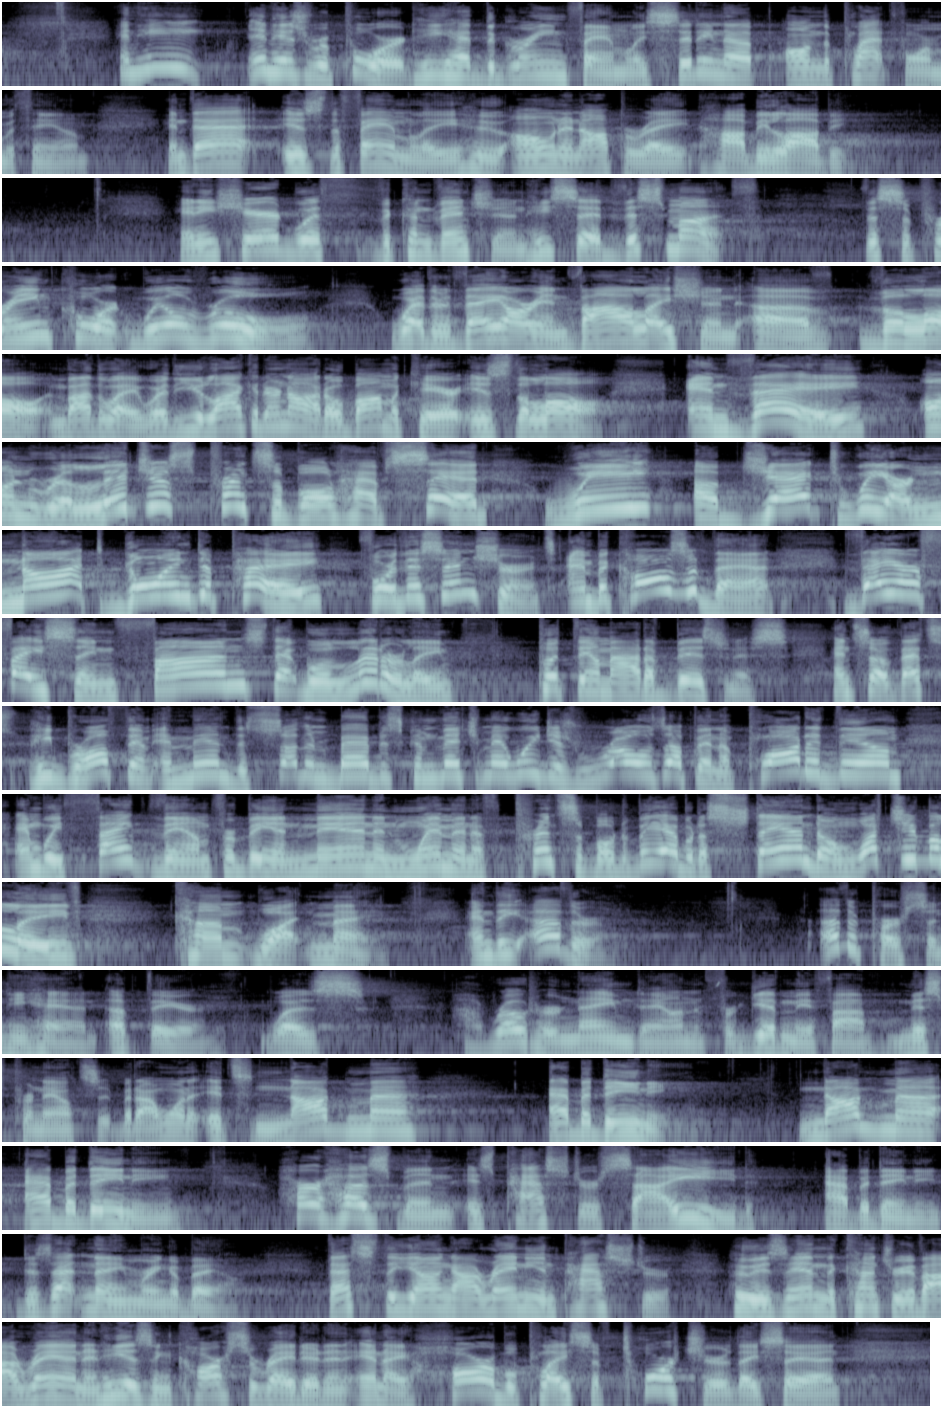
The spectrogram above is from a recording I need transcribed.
And he, in his report, he had the Green family sitting up on the platform with him, and that is the family who own and operate Hobby Lobby. And he shared with the convention, he said, This month, the Supreme Court will rule whether they are in violation of the law. And by the way, whether you like it or not, Obamacare is the law. And they, on religious principle, have said, We object, we are not going to pay for this insurance. And because of that, they are facing fines that will literally put them out of business. And so that's, he brought them, and man, the Southern Baptist Convention, man, we just rose up and applauded them, and we thanked them for being men and women of principle, to be able to stand on what you believe, come what may. And the other, other person he had up there was, I wrote her name down, and forgive me if I mispronounce it, but I want to, it's Naghmeh Abedini. Naghmeh Abedini, her husband is Pastor Saeed Abedini. Does that name ring a bell? That's the young Iranian pastor who is in the country of Iran and he is incarcerated and in a horrible place of torture, they said,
